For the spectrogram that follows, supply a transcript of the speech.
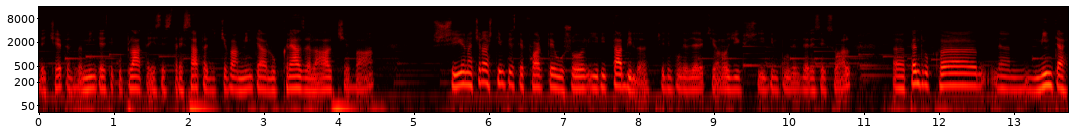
De ce? Pentru că mintea este cuplată, este stresată de ceva, mintea lucrează la altceva și în același timp este foarte ușor iritabilă și din punct de vedere psihologic și din punct de vedere sexual, uh, pentru că uh, mintea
